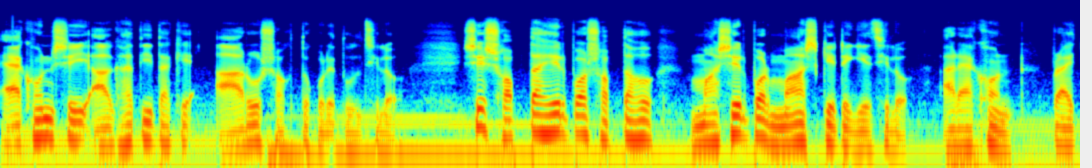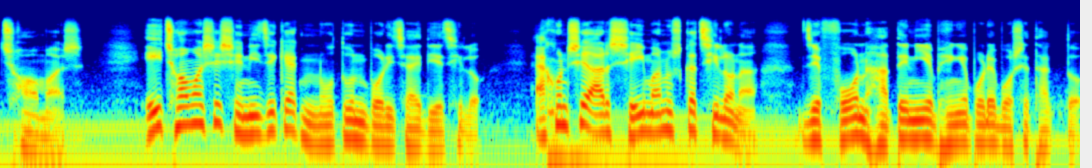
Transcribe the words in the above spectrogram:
এখন সেই আঘাতই তাকে আরও শক্ত করে তুলছিল। সে সপ্তাহের পর সপ্তাহ, মাসের পর মাস কেটে গিয়েছিল, আর এখন প্রায় ছ মাস। এই ছ মাসে সে নিজেকে এক নতুন পরিচয় দিয়েছিল। এখন সে আর সেই মানুষটা ছিল না, যে ফোন হাতে নিয়ে ভেঙে পড়ে বসে থাকত।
